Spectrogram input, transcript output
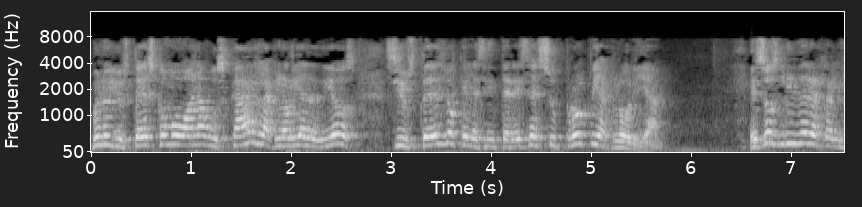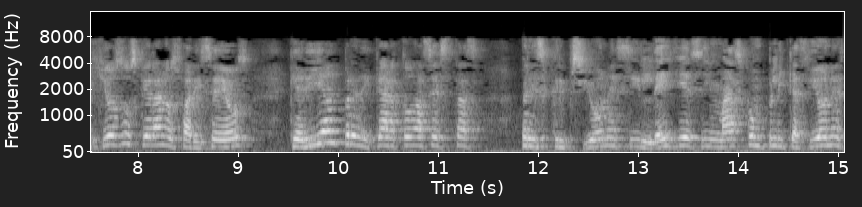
bueno, ¿y ustedes cómo van a buscar la gloria de Dios si ustedes lo que les interesa es su propia gloria? Esos líderes religiosos que eran los fariseos querían predicar todas estas prescripciones y leyes y más complicaciones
